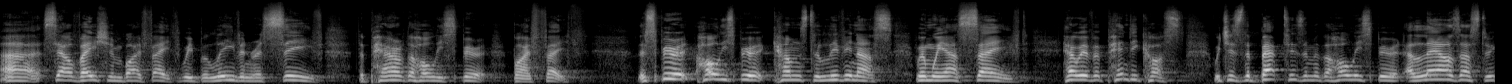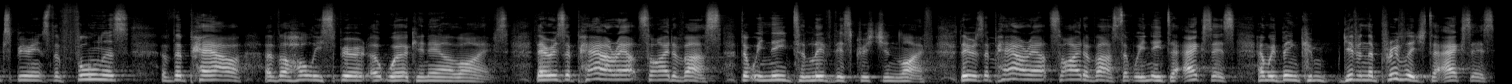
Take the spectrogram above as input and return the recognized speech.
uh, salvation by faith, we believe and receive the power of the Holy Spirit by faith. The Spirit, Holy Spirit comes to live in us when we are saved. However, Pentecost, which is the baptism of the Holy Spirit, allows us to experience the fullness of the power of the Holy Spirit at work in our lives. There is a power outside of us that we need to live this Christian life. There is a power outside of us that we need to access, and we've been given the privilege to access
